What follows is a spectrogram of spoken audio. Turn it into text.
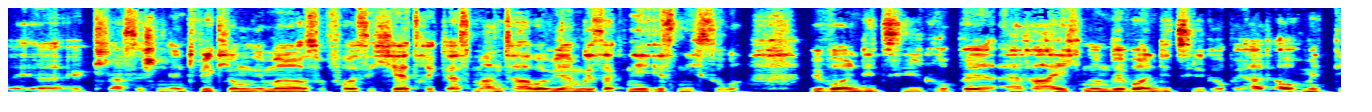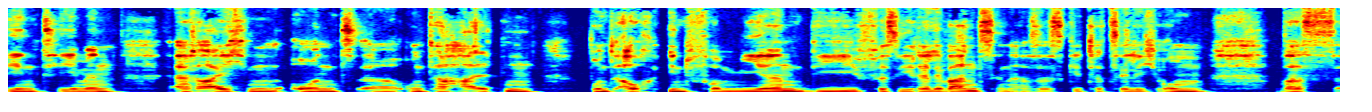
äh, klassischen Entwicklungen immer so vor sich herträgt als Manta, aber wir haben gesagt, nee, ist nicht so. Wir wollen die Zielgruppe erreichen und wir wollen die Zielgruppe halt auch mit den Themen erreichen und äh, unterhalten und auch informieren, die für sie relevant sind. Also es geht tatsächlich um, was äh,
